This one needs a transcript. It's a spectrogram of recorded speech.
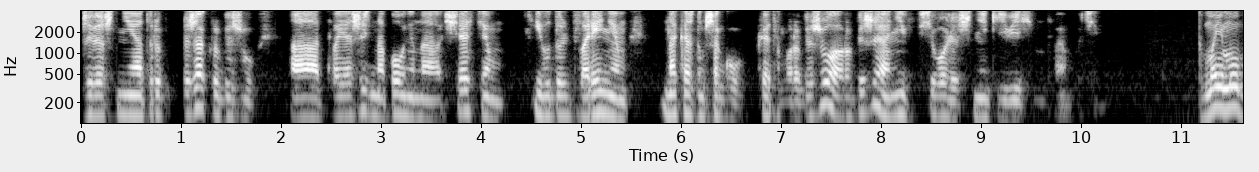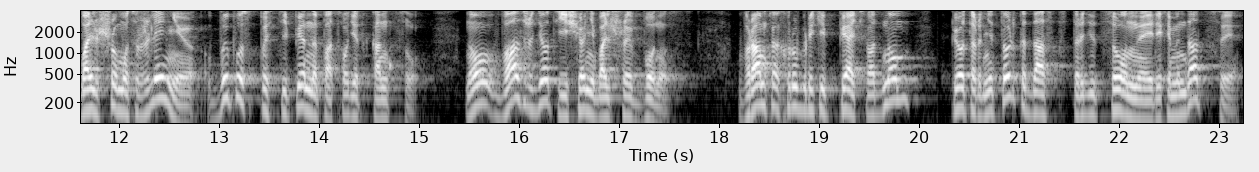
Живешь не от рубежа к рубежу, а твоя жизнь наполнена счастьем и удовлетворением на каждом шагу к этому рубежу, а рубежи, они всего лишь некие вехи на твоем пути. К моему большому сожалению, выпуск постепенно подходит к концу. Но вас ждет еще небольшой бонус. В рамках рубрики «5 в одном» Петр не только даст традиционные рекомендации,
